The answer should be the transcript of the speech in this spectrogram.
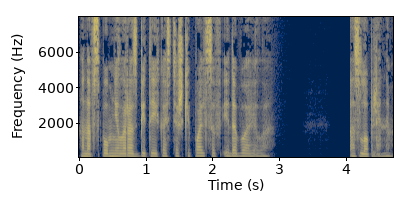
Она вспомнила разбитые костяшки пальцев и добавила. Озлобленным.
